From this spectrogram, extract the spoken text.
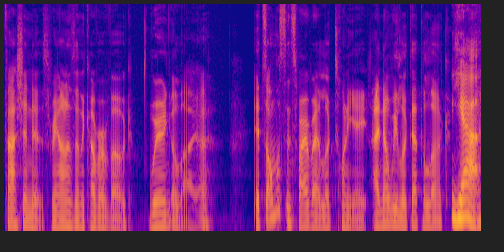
fashion news. Rihanna's on the cover of Vogue wearing Alaïa. It's almost inspired by look 28. I know we looked at the look, Yeah.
